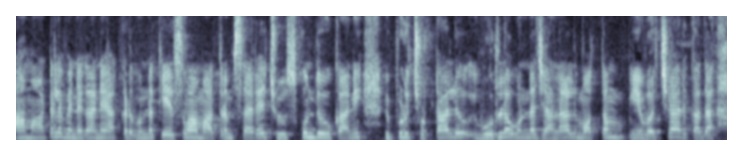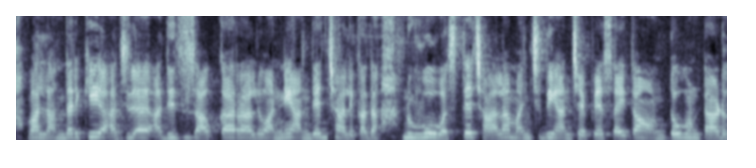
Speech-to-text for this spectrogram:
ఆ మాటలు వినగానే అక్కడ ఉన్న కేశవ మాత్రం సరే చూసుకుందువు కానీ ఇప్పుడు చుట్టాలు ఊర్లో ఉన్న జనాలు మొత్తం వచ్చారు కదా. వాళ్ళందరికీ అజి అతిథి సహకారాలు అన్నీ అందించాలి కదా. నువ్వు వస్తే చాలా మంచిది అని చెప్పేసి అయితే అంటూ ఉంటాడు.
